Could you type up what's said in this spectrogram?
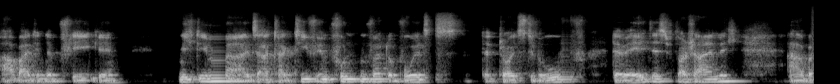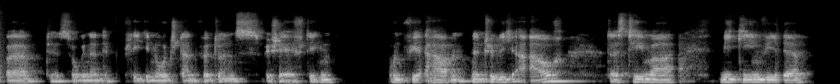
Arbeit in der Pflege nicht immer als attraktiv empfunden wird, obwohl es der tollste Beruf der Welt ist wahrscheinlich. Aber der sogenannte Pflegenotstand wird uns beschäftigen. Und wir haben natürlich auch das Thema, wie gehen wir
